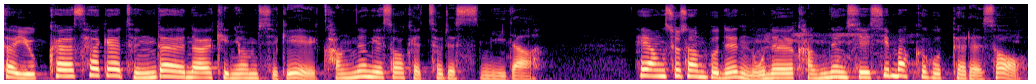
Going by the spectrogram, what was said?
제6회 세계 등대의 날 기념식이 강릉에서 개최됐습니다. 해양수산부는 오늘 강릉시 시마크 호텔에서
